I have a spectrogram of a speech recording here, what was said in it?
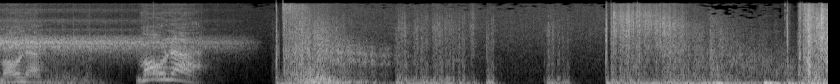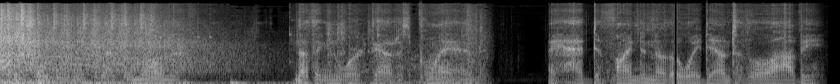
Mona? Mona! Someone had got to Mona. Nothing had worked out as planned. I had to find another way down to the lobby.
